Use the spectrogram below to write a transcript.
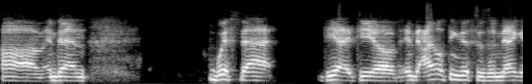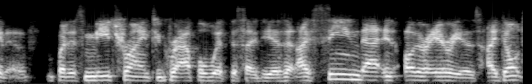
Um, and then with that, the idea of, and I don't think this is a negative, but it's me trying to grapple with this idea is that I've seen that in other areas. I don't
